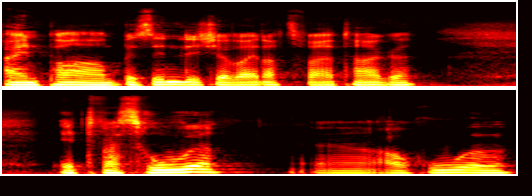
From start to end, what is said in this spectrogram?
Ein paar besinnliche Weihnachtsfeiertage. Etwas Ruhe, äh, auch Ruhe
